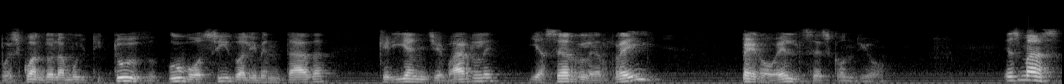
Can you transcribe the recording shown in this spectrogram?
pues cuando la multitud hubo sido alimentada, querían llevarle y hacerle rey pero él se escondió. Es más,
